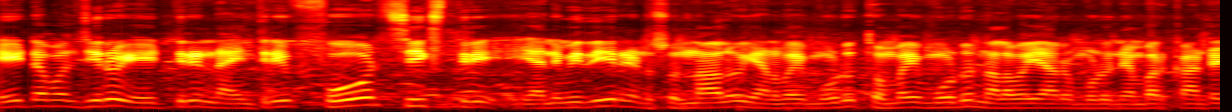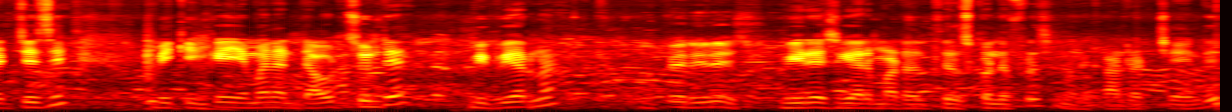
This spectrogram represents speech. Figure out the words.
eight double zero eight three nine three four six three ఎనిమిది రెండు సున్నాలు ఎనభై మూడు తొంభై మూడు నలభై ఆరు మూడు నెంబర్ కాంటాక్ట్ చేసి మీకు ఇంకా ఏమైనా డౌట్స్ ఉంటే మీ పేరున వీరేష్. వీరేష్ గారి మాటలు తెలుసుకోండి ఫ్రెండ్స్ మరి కాంటాక్ట్ చేయండి.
